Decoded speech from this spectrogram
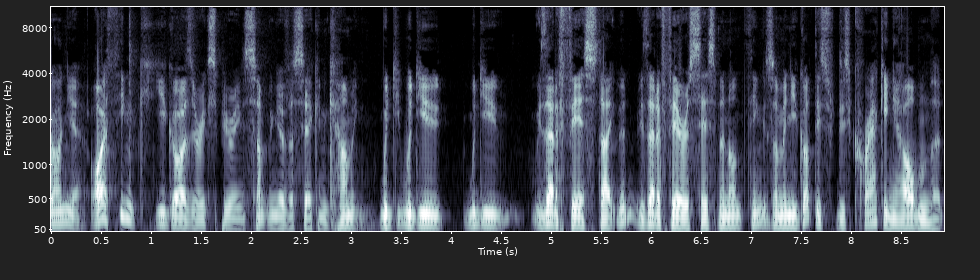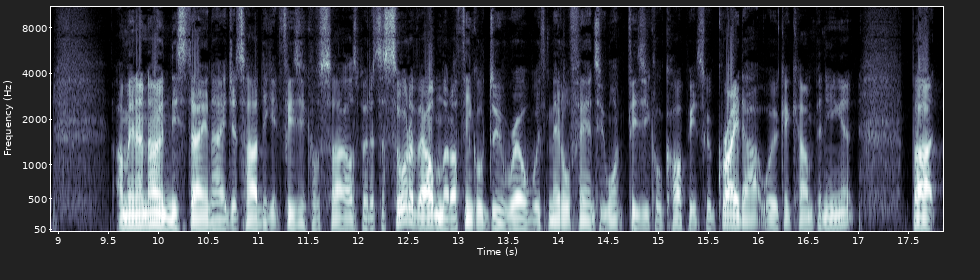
on you. I think you guys are experiencing something of a second coming. Would you? Would you? Would you? Is that a fair statement? Is that a fair assessment on things? I mean, you've got this this cracking album that. I mean, I know in this day and age it's hard to get physical sales, but it's a sort of album that I think will do well with metal fans who want physical copies. It's got great artwork accompanying it. But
